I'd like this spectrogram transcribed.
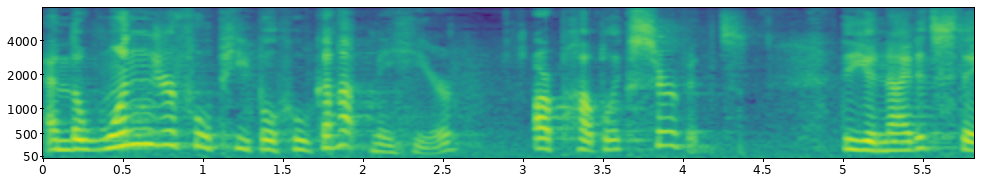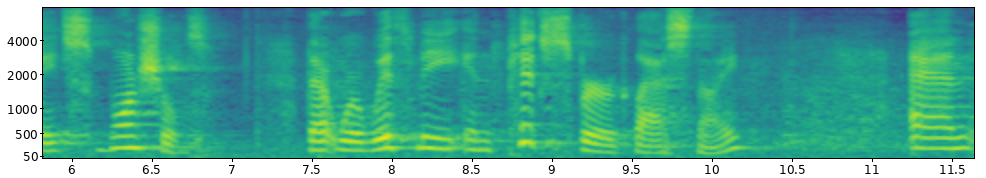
And the wonderful people who got me here are public servants. The United States Marshals that were with me in Pittsburgh last night and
